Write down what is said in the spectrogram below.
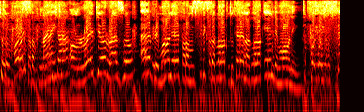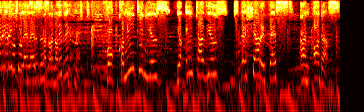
to Voice of Naija on Radio Razo every Monday from 6 o'clock to 10 o'clock in the morning for your spiritual lessons and upliftment. For community news, your interviews, special requests, and others.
